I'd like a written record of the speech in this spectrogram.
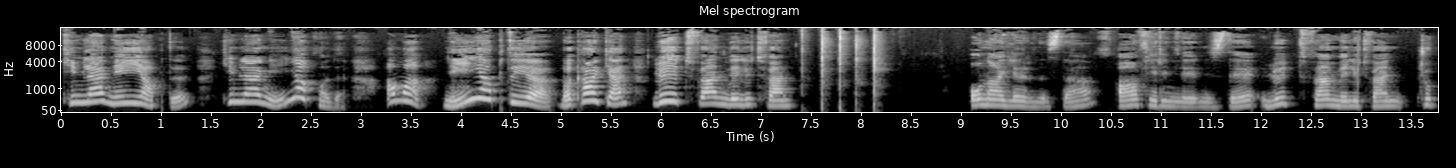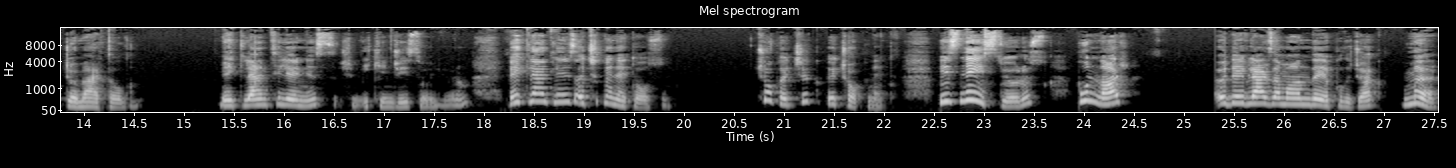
Kimler neyi yaptı, kimler neyi yapmadı. Ama neyi yaptığı bakarken lütfen ve lütfen onaylarınızda, aferinlerinizde lütfen ve lütfen çok cömert olun. Beklentileriniz, şimdi ikinciyi söylüyorum. Beklentileriniz açık ve net olsun. Çok açık ve çok net. Biz ne istiyoruz? Bunlar ödevler zamanında yapılacak mı?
